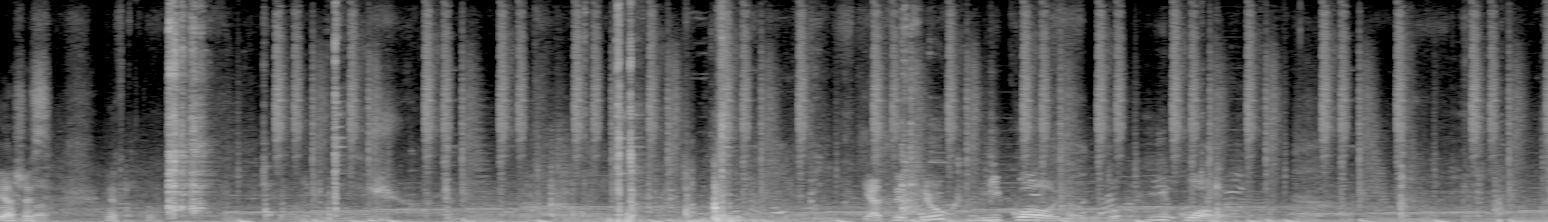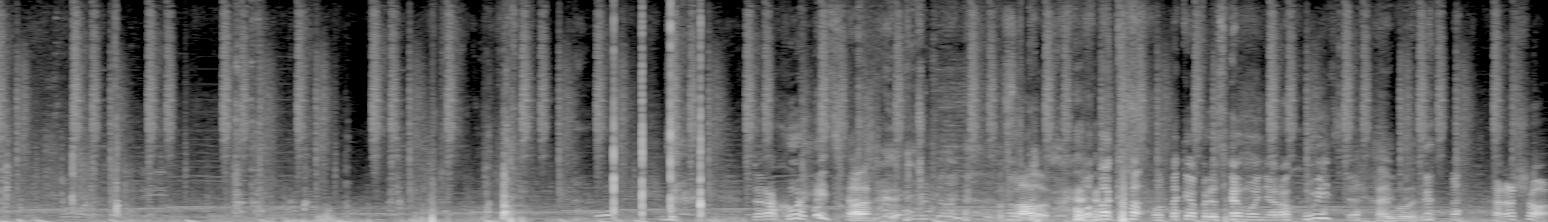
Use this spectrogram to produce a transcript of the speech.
Я щось не втупив. Я цей трюк ніколи не роблю. Ніколи. Це рахується? Так. Поставив? Отака, отаке приземлення рахується. Хай буде. Хорошо,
